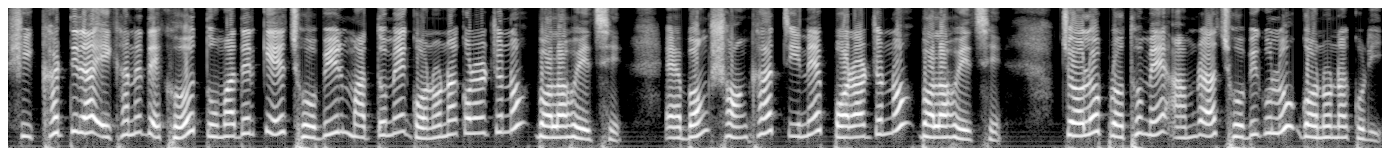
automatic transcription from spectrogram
শিক্ষার্থীরা এখানে দেখো তোমাদেরকে ছবির মাধ্যমে গণনা করার জন্য বলা হয়েছে এবং সংখ্যা চিনে পড়ার জন্য বলা হয়েছে। চলো প্রথমে আমরা ছবিগুলো গণনা করি।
